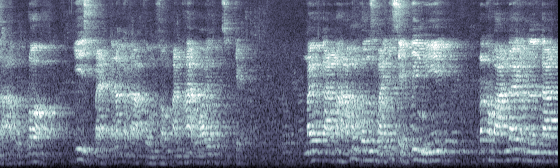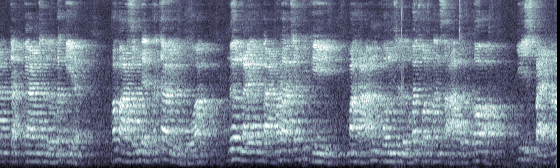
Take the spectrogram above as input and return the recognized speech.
ษา6รอบ 28 กรก 2567 ในโอกาสมหามงคลสมัยพิเศษยิ่งนี้ รัฐบาลได้ดำเนินการจัดงานเฉลิมพระเกียรติพระบาทสมเด็จพระเจ้าอยู่หัว เนื่องในโอกาสพระราชพิธี มหามงคลเฉลิมพระชนมพรรษา6รอบ28 กร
